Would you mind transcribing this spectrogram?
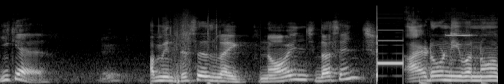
ये क्या है? I mean this is like 9 inch 10 inch I don't even know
